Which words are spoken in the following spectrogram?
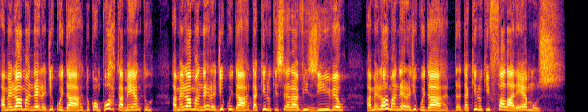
a melhor maneira de cuidar do comportamento, a melhor maneira de cuidar daquilo que será visível, a melhor maneira de cuidar daquilo que falaremos.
